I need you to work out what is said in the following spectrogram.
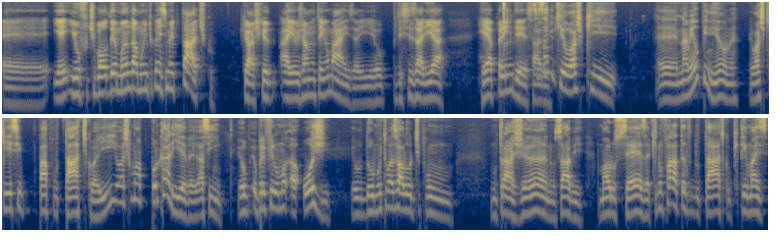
É, e, e, o futebol demanda muito conhecimento tático. Que eu acho que aí eu já não tenho mais. Aí eu precisaria reaprender, sabe? Você sabe que eu acho que, é, na minha opinião, né? Eu acho que esse papo tático aí, eu acho uma porcaria, velho. Assim, eu, eu prefiro. Hoje, eu dou muito mais valor, tipo, um, um Trajano, sabe? Mauro César, que não fala tanto do tático, que tem mais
